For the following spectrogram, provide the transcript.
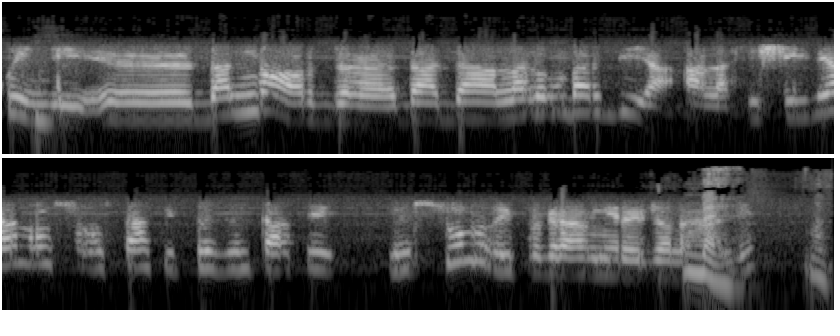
Quindi eh, dal nord, da- dalla Lombardia alla Sicilia non sono stati presentati nessuno dei programmi regionali Bene,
